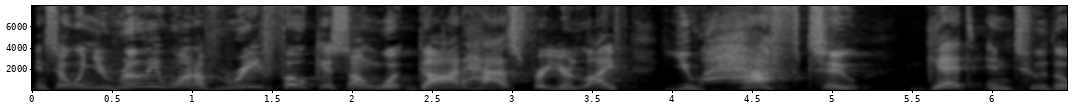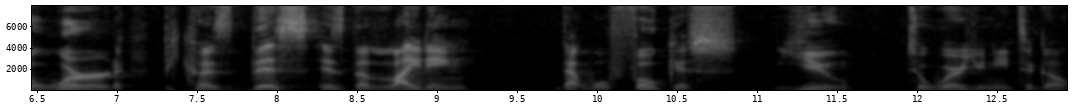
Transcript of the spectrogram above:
And so, when you really want to refocus on what God has for your life, you have to get into the Word because this is the lighting that will focus you to where you need to go.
